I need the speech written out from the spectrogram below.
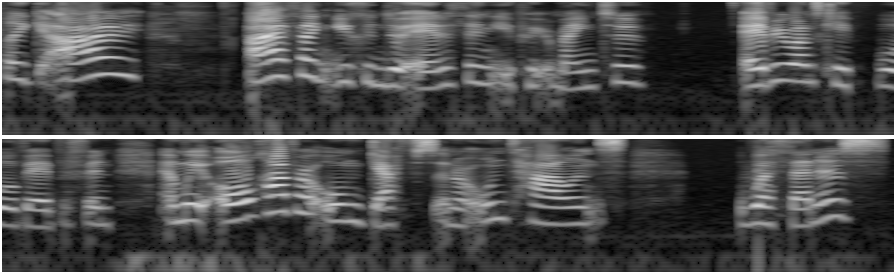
Like, I. I think you can do anything that you put your mind to. Everyone's capable of everything, and we all have our own gifts and our own talents within us.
